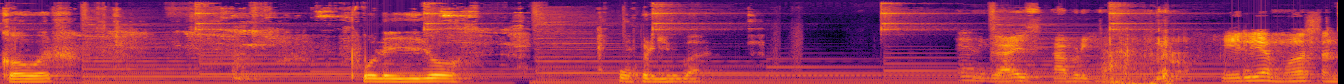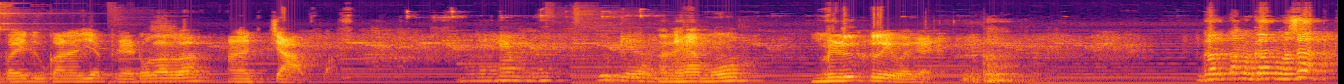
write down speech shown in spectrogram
કવર ફૂલી જો. ઉપડી બહાર. ગાઈસ આપણી એલિયા મસ્ત અને ભાઈ દુકાને જે પેટ્રોલ લાવવા અને ચા આપવા અને હે હું મિલ્ક લેવા જાય. ઘર તમે ઘરમાં છે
